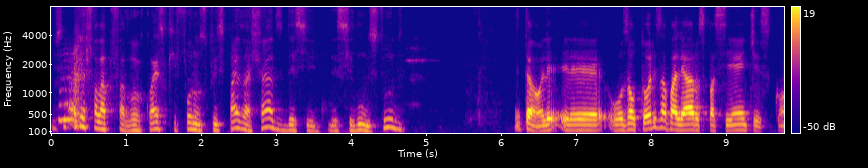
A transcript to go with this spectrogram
você poderia falar, por favor, quais que foram os principais achados desse, desse segundo estudo? Então, ele, ele, os autores avaliaram os pacientes com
